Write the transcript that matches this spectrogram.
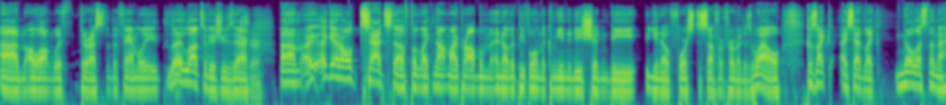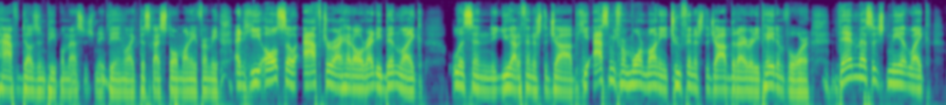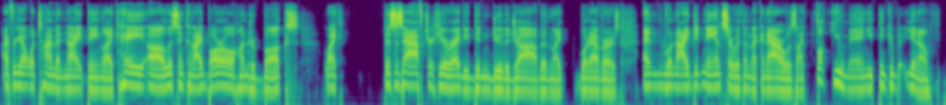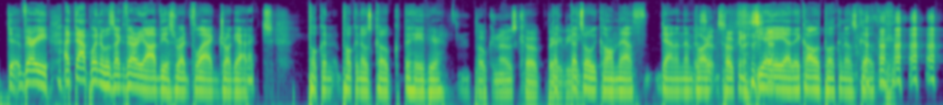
Um, along with the rest of the family, lots of issues there. Sure. Um, I- again, all sad stuff, but like not my problem, and other people in the community shouldn't be, you know, forced to suffer from it as well. Because, like I said, like no less than a half dozen people messaged me being like, "This guy stole money from me," and he also, after I had already been like. Listen, you got to finish the job. He asked me for more money to finish the job that I already paid him for. Then messaged me at like I forget what time at night, being like, "Hey, uh, listen, can I borrow a hundred bucks?" Like this is after he already didn't do the job and like whatever's and when i didn't answer within like an hour was like fuck you man you think you're you know very at that point it was like very obvious red flag drug addict poking poconos coke behavior Poconos Coke, That- baby. that's what we call meth down in them Is it parts Poconos yeah yeah yeah they call it poconos coke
